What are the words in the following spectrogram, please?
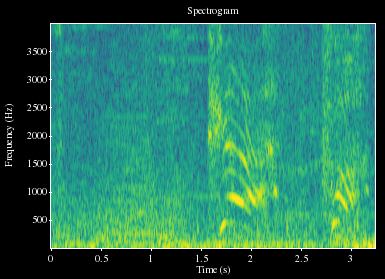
Yeah!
